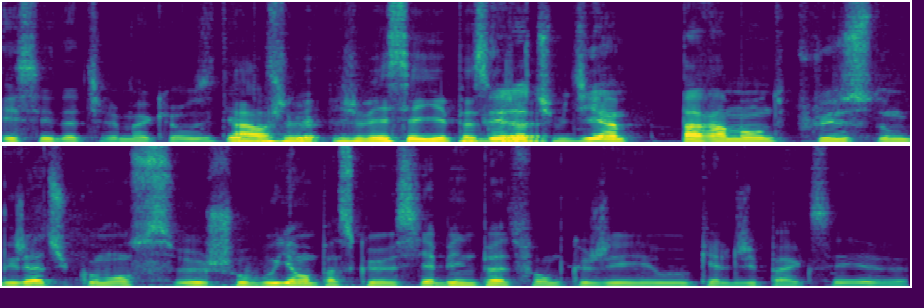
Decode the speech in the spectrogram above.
essayer d'attirer ma curiosité. Alors, je vais, je vais essayer parce déjà, que. tu me dis un Paramount Plus, donc déjà, tu commences euh, chaud bouillant. Parce que s'il y a bien une plateforme que j'ai, auquel j'ai pas accès, euh,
